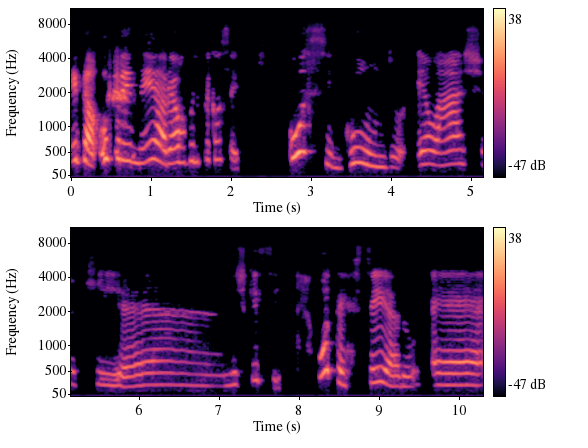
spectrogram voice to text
Então, o primeiro é Orgulho e Preconceito. O segundo, eu acho que é. Me esqueci. O terceiro é,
